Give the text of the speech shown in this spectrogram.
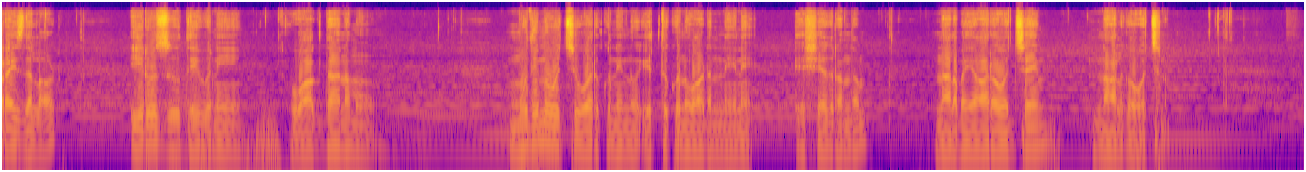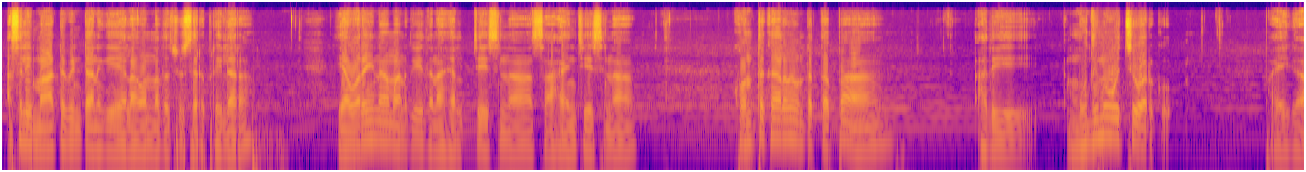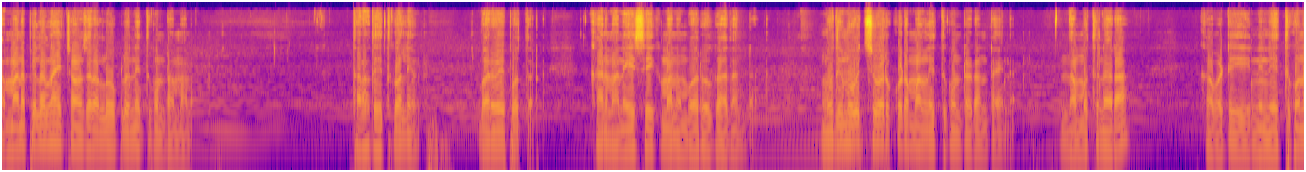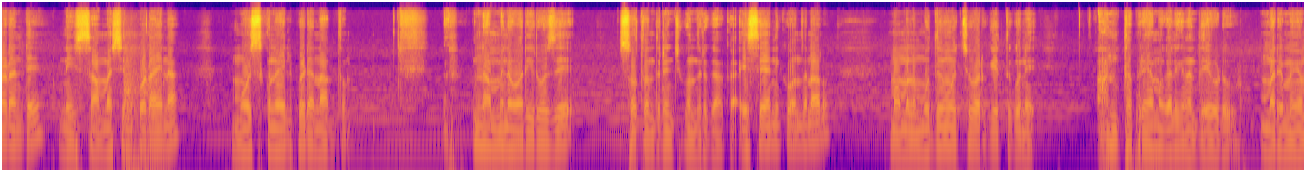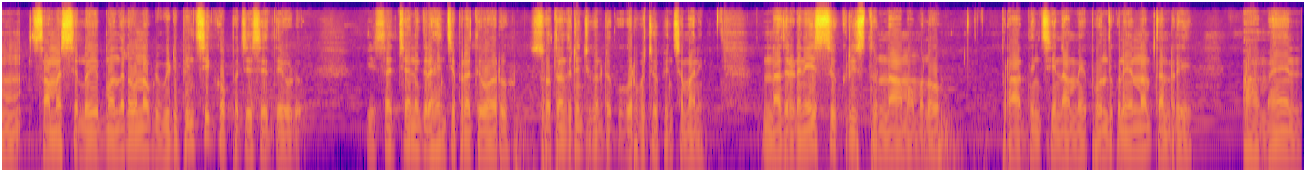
Praise the lord ఈరోజు దేవుని వాగ్దానము ముదిమి వచ్చే వరకు నిన్ను ఎత్తుకునివాడని నేనే. యశ్యా గ్రంథం నలభై ఆరో అధ్యాయం నాలుగో వచనం. అసలు ఈ మాట వినటానికి ఎలా ఉన్నదో చూసారు ప్రియులారా? ఎవరైనా మనకు ఏదైనా హెల్ప్ చేసినా సహాయం చేసినా కొంతకాలమే ఉంటుంది తప్ప అది ముదిమి వచ్చే వరకు పైగా మన పిల్లల ఐదు సంవత్సరాల లోపలనే ఎత్తుకుంటాం మనం. తర్వాత ఎత్తుకోలేం. బరువైపోతారు. కానీ మన ఏసీకి మనం బరువు కాదంట. ముదిమి వచ్చే వరకు కూడా మనల్ని ఎత్తుకుంటాడంట ఆయన. నమ్ముతున్నారా? కాబట్టి నేను ఎత్తుకున్నాడంటే నీ సమస్యను కూడా ఆయన మోసుకుని వెళ్ళిపోయాడని అర్థం. నమ్మిన వారు ఈరోజే స్వతంత్రించుకుందరు కాక ఏసయానికి వందనాలు. మమ్మల్ని ముదిమి వచ్చే వరకు ఎత్తుకునే అంత ప్రేమ కలిగిన దేవుడు. మరి మేము సమస్యల్లో ఇబ్బందులు ఉన్నప్పుడు విడిపించి గొప్ప చేసే దేవుడు. ఈ సత్యాన్ని గ్రహించి ప్రతి వారు స్వతంత్రించుకున్నట్టుకు కృప చూపించమని నదుడనేసు క్రీస్తు నామములో ప్రార్థించి నమ్మి పొందుకుని ఉన్నాం తండ్రి. ఆమెన్.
